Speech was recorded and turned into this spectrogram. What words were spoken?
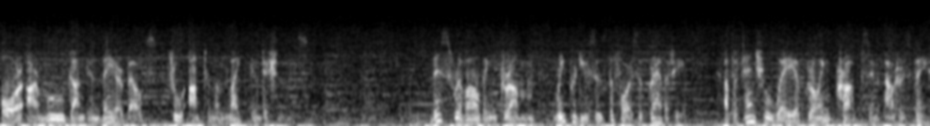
or are moved on conveyor belts through optimum light conditions. This revolving drum reproduces the force of gravity, a potential way of growing crops in outer space.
